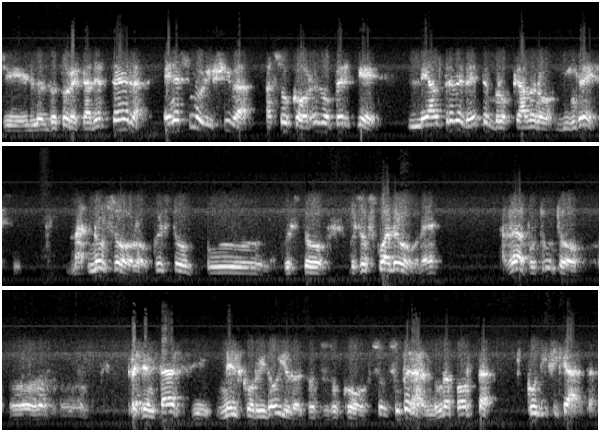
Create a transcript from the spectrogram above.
Calci, il dottore cade a terra e nessuno riusciva a soccorrerlo perché le altre vedette bloccavano gli ingressi. Ma non solo, questo, uh, questo, questo squadrone aveva potuto uh, presentarsi nel corridoio del pronto soccorso superando una porta codificata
